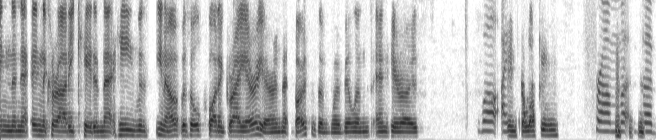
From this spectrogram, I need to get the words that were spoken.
in the in the Karate Kid, and that he was, you know, it was all quite a grey area, and that both of them were villains and heroes Well, I interlocking. from the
